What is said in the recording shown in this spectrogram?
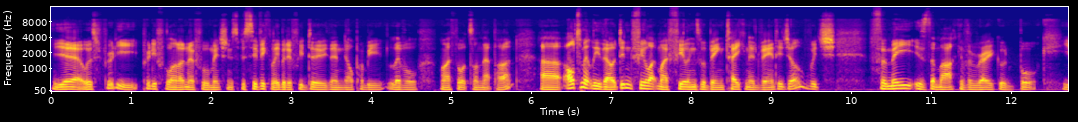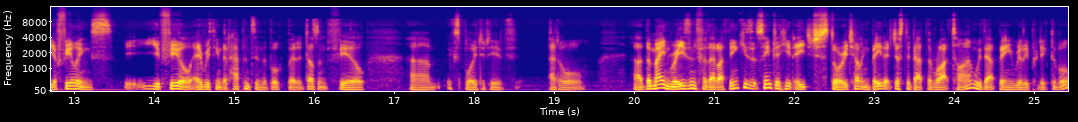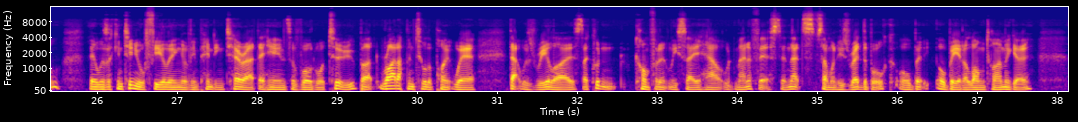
Yeah, it was pretty pretty full on. I don't know if we'll mention it specifically, but if we do, then I'll probably level my thoughts on that part. Uh, ultimately, though, it didn't feel like my feelings were being taken advantage of, which for me is the mark of a very good book. Your feelings, you feel everything that happens in the book, but it doesn't feel um, exploitative at all. Uh, the main reason for that, I think, is it seemed to hit each storytelling beat at just about the right time without being really predictable. There was a continual feeling of impending terror at the hands of World War II, but right up until the point where that was realised, I couldn't confidently say how it would manifest. And that's someone who's read the book, albeit, a long time ago.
